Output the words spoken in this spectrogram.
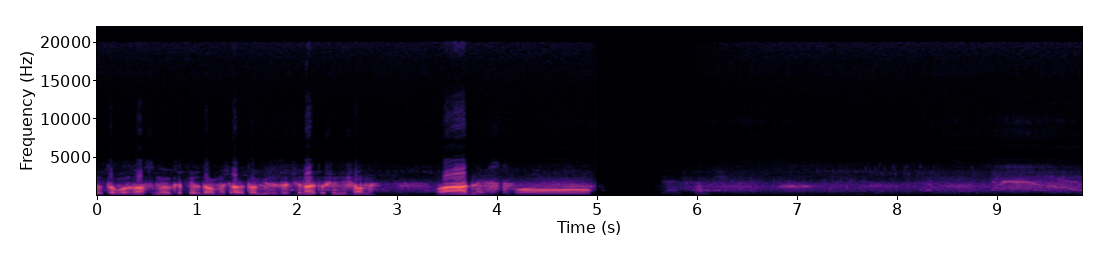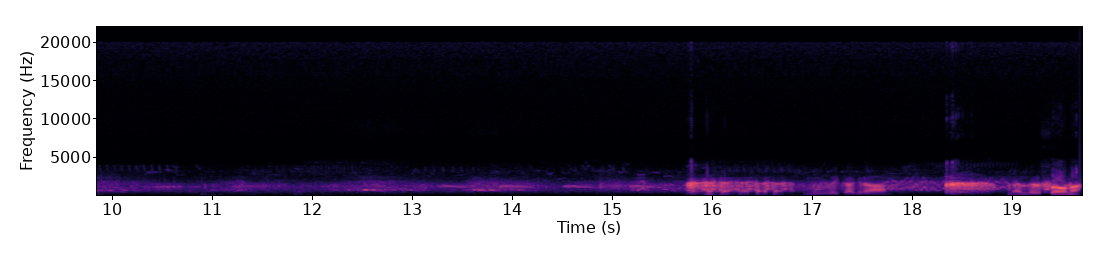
że to można zmyłkę pierdolnąć, ale to mi życzycie nawet 80. Ładny jest. O, muzyka gra. Mendelssohna.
